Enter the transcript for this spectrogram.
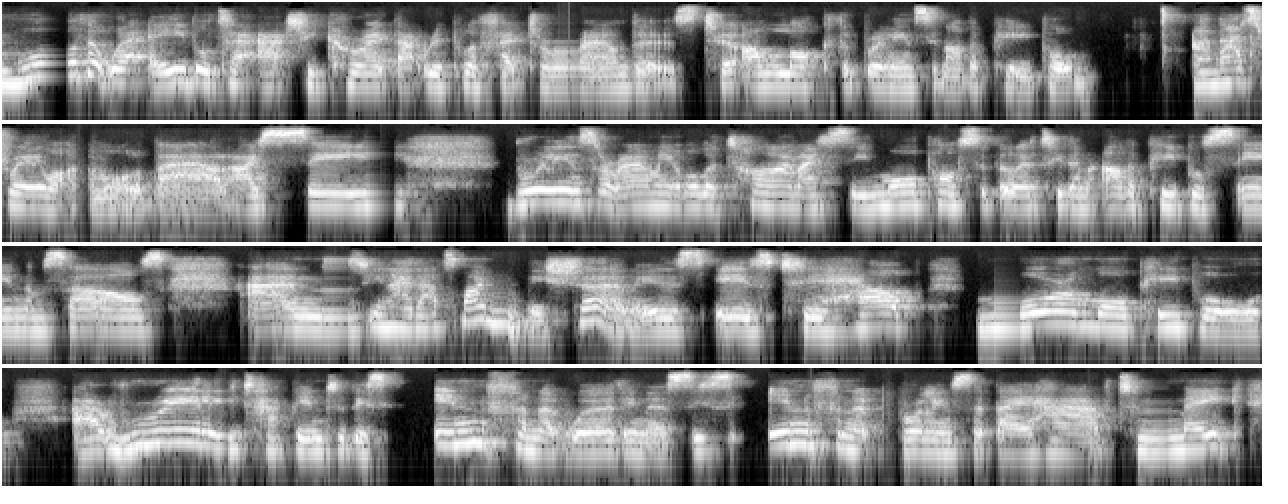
more that we're able to actually create that ripple effect around us to unlock the brilliance in other people. And that's really what I'm all about. I see brilliance around me all the time. I see more possibility than other people see in themselves. And, you know, that's my mission is, is to help more and more people uh, really tap into this infinite worthiness, this infinite brilliance that they have to make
